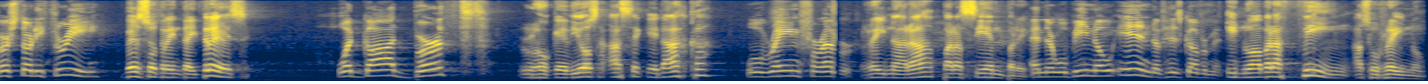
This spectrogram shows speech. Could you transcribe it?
Verse 33 Verso 33. what God births Lo que Dios hace que nazca, will reign forever, reinará para siempre. and there will be no end of his government. Y no habrá fin a su reino.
